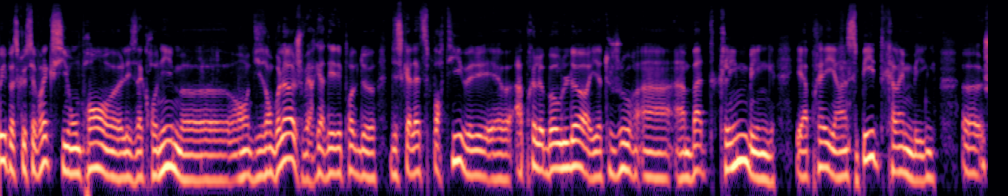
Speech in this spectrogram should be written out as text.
oui, parce que c'est vrai que si on prend euh, les acronymes euh, en disant voilà, je vais regarder l'épreuve d'escalade sportive et euh, après le boulder, il y a toujours un, un bat climbing et après il y a un speed climbing. je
